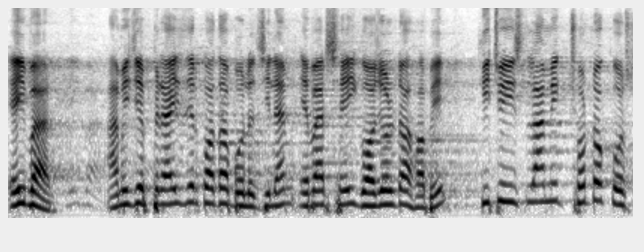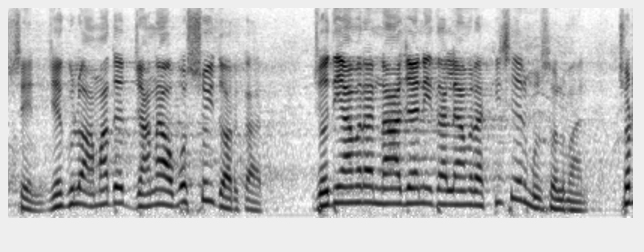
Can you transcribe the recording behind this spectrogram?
এইবার আমি যে প্রাইজের কথা বলেছিলাম, এবার সেই গজলটা হবে কিছু ইসলামিক ছোট কোশ্চেন যেগুলো আমাদের জানা অবশ্যই দরকার। যদি আমরা না জানি, তাহলে আমরা কিসের মুসলমান? ছোট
